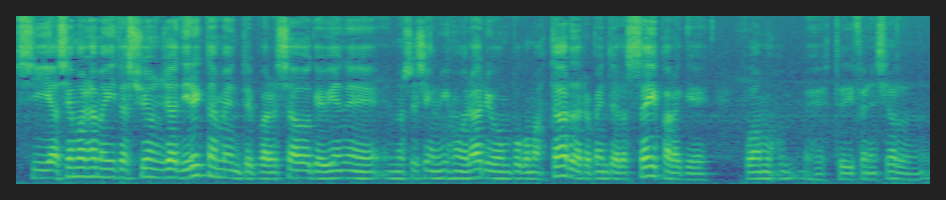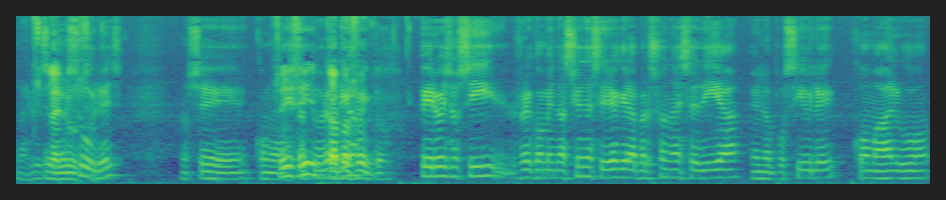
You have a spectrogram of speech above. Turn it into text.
Si hacemos la meditación ya directamente para el sábado que viene, no sé si en el mismo horario o un poco más tarde, de repente a las 6 para que podamos este, diferenciar las luces Las luces. azules. No sé cómo Sí, sí, está perfecto. Pero eso sí, recomendaciones sería que la persona ese día, en lo posible, coma algo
